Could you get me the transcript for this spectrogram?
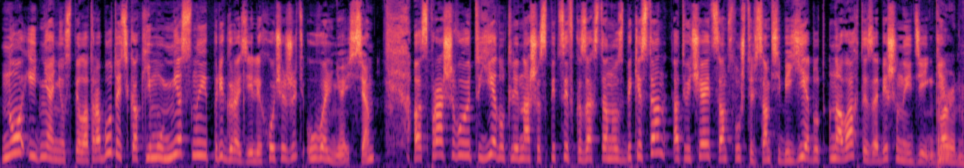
но и дня не успел отработать, как ему местные пригрозили. Хочешь жить – увольняйся. Э, спрашивают, едут ли наши спецы в Казахстан и Узбекистан. Отвечает сам слушатель сам себе. Едут на вахты за бешеные деньги. Правильно.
